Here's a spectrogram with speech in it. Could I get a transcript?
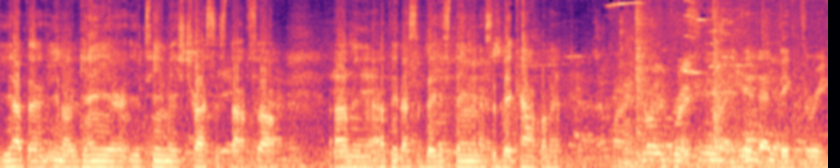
you have to, you know, gain your, your teammates' trust and stuff. So, I mean, I think that's the biggest thing, and that's a big compliment. Enjoy your break. He hit that big three.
